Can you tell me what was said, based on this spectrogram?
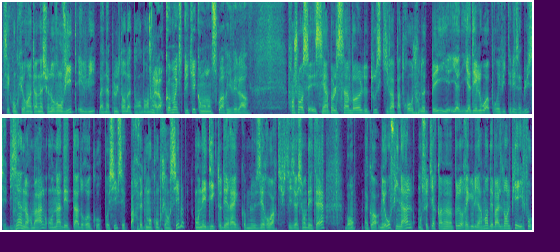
Ses concurrents internationaux vont vite et lui bah, n'a plus le temps d'attendre. Alors comment expliquer qu'on en soit arrivé là? Franchement, c'est un peu le symbole de tout ce qui va pas trop dans notre pays. Il y a, des lois pour éviter les abus, c'est bien normal. On a des tas de recours possibles, c'est parfaitement compréhensible. On édicte des règles comme le zéro artificialisation des terres. Bon, d'accord. Mais au final, on se tire quand même un peu régulièrement des balles dans le pied. Il faut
